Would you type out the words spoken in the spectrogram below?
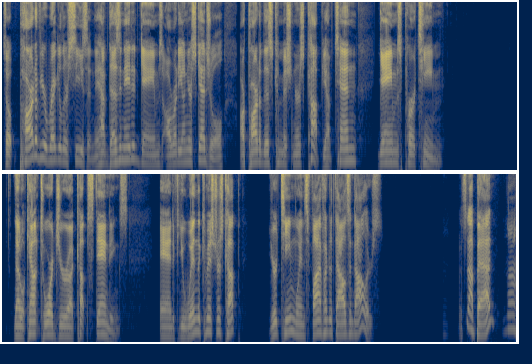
So part of your regular season, they have designated games already on your schedule, are part of this Commissioner's Cup. You have ten games per team that will count towards your uh, cup standings. And if you win the Commissioner's Cup, your team wins $500,000. That's not bad. No.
